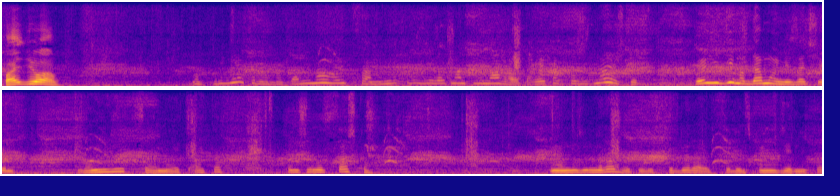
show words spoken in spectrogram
Пойдем. Вот приехали бы там, ну, это самое, мне делать нам виноват. А я как-то же знаю, что... Ну, не Дима домой мне зачем? А у него это самое, а так, потому что у нас Сашка, он уже на работу здесь собирается, блин, с понедельника,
